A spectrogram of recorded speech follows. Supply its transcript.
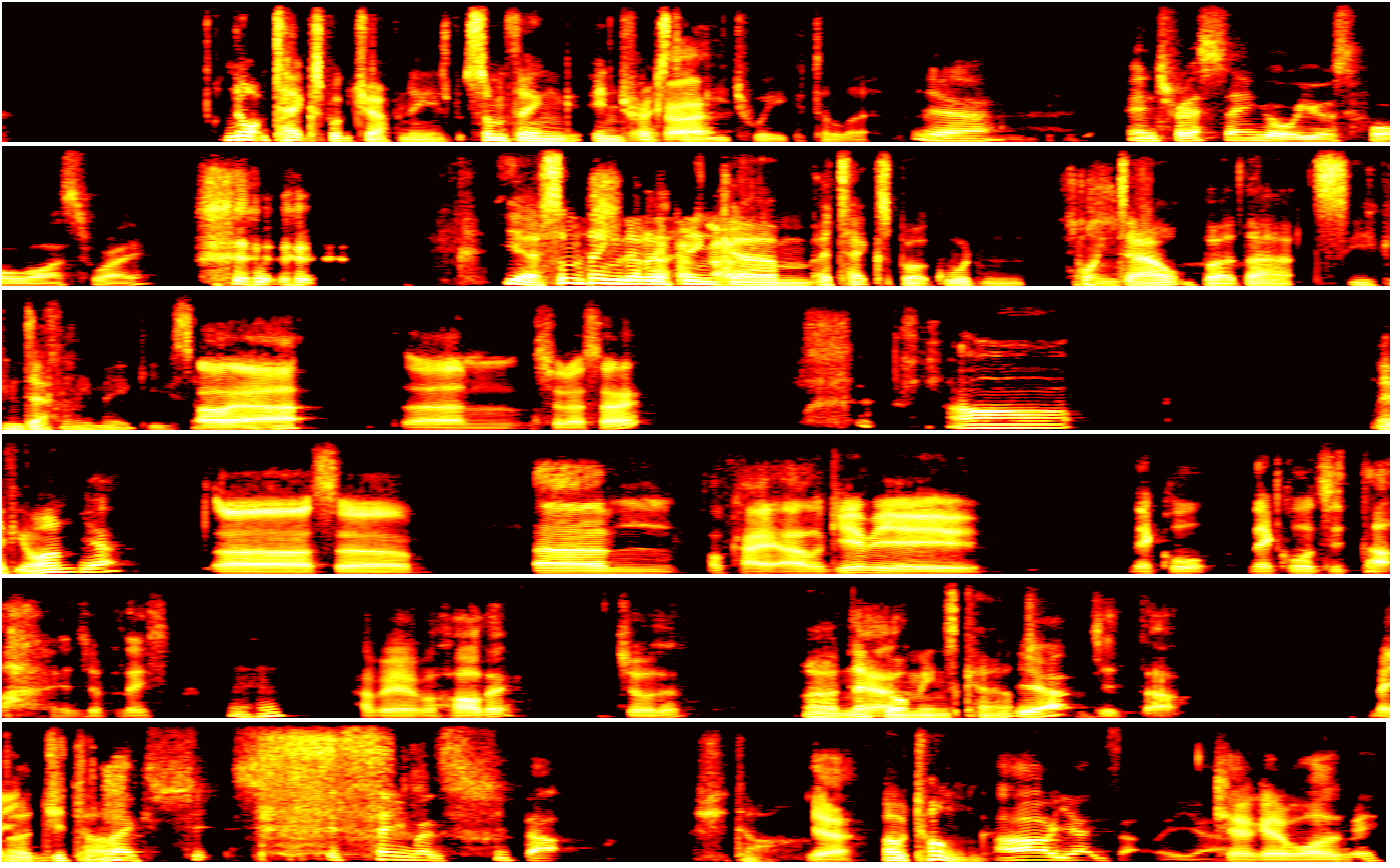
not textbook Japanese, but something interesting Okay. each week to learn. Yeah. Interesting or useful words, right? Yeah, something that I think um, a textbook wouldn't point out, but that you can definitely make use of. oh yeah. Um, should I say? Uh, If you want. yeah. Uh, so, um, okay, I'll give you neko neko jita in Japanese. Mm-hmm. Have you ever heard it, Jordan? Uh, neko Yeah. means cat. Yeah. Jita. Main. Uh, jita. Like shi- shi- it's same as shita. Shita. yeah. Oh, tongue. Oh yeah, exactly. Yeah. Can you get what I me?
